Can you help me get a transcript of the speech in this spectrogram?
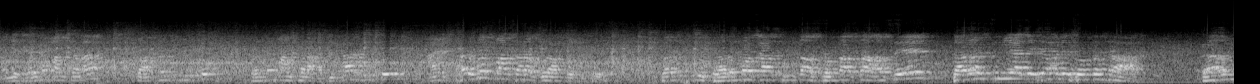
म्हणजे धर्म माणसाला स्वातंत्र्य देतो धर्म माणसाला अधिकार देतो आणि धर्म माणसाला गुलाम बनवतो. परंतु धर्म का तुमचा स्वतःचा असेल तरच तुम्ही या देशामध्ये स्वतंत्र आहात. धर्म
